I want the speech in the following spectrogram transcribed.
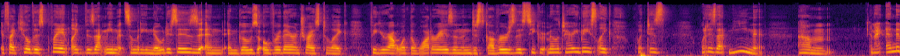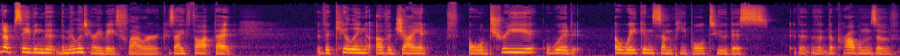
if i kill this plant like does that mean that somebody notices and and goes over there and tries to like figure out what the water is and then discovers this secret military base? Like what does what does that mean? Um and i ended up saving the the military base flower because i thought that the killing of a giant old tree would awaken some people to this the, the, the problems of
